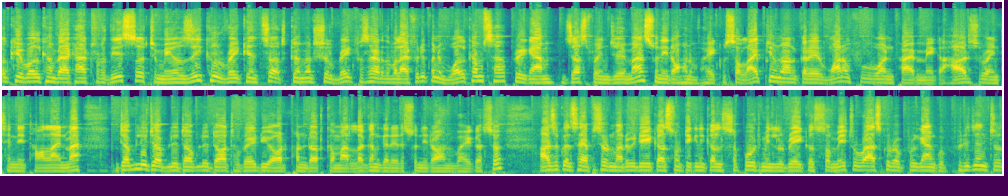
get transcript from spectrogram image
okay welcome back after this two musical break and short commercial break पछाडि तपाईँलाई फेरि पनि वेलकम छ प्रोग्राम जस्ट फर इन्जोयमा सुनिरहनु भएको छ लाइभ टिम अन गरेर one four one five megahertz र इन्टरनेट अनलाइनमा W W W dot radio Arpan dot कममा लगन गरेर सुनिरहनु भएको छ आजको यस एपिसोडमा रोइरहेका छौँ टेक्निकल सपोर्ट मिलिरहेको छ मेट्रो राजको र प्रोग्रामको प्रेजेन्टर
